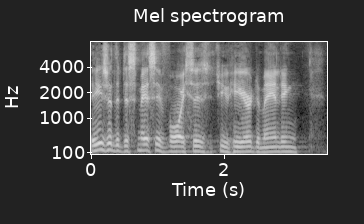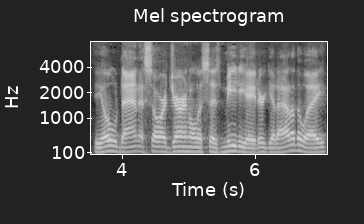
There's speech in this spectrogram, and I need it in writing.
These are the dismissive voices that you hear demanding the old dinosaur journalist as mediator get out of the way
